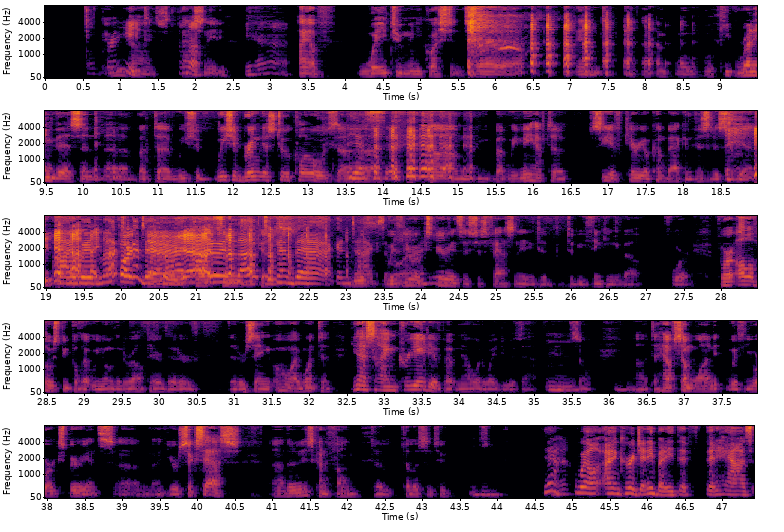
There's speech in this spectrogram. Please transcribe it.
Oh, Very great. nice. Huh. Fascinating. Yeah. I have way too many questions. Uh, and I, I'm, we'll, we'll keep running this, and uh, but uh, we should we should bring this to a close. Uh, Yes. um, but we may have to see if Carrie will come back and visit us again. I would love Part to come two, back. yes. I would love to come back and talk with, some with your more. experience it's just fascinating to to be thinking about for for all of those people that we know that are out there that are that are saying oh i want to yes i'm creative but now what do i do with that and Mhm. so Mhm. uh, to have someone with your experience um, your success uh, then it is kind of fun to to listen to Mhm. Yeah. Yeah. Well, I encourage anybody that that has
